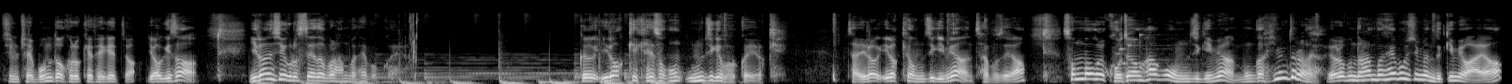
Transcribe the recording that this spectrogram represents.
지금 제 몸도 그렇게 되겠죠? 여기서 이런 식으로 setup을 한번 해볼 거예요. 그 이렇게 계속 움직여 볼 거예요 이렇게 자 이렇게, 움직이면 잘 보세요. 손목을 고정하고 움직이면 뭔가 힘들어요. 여러분들 한번 해보시면 느낌이 와요.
